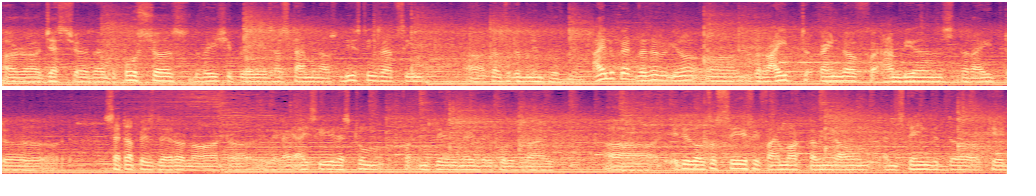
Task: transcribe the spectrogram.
her gestures, and the postures, the way she plays, her stamina. So these things I have seen uh, considerable improvement. I look at whether you know uh, the right kind of ambience, the right uh, setup is there or not. like I, I, see restroom in play arena is very close by. it is also safe if I'm not coming down and staying with the kid.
